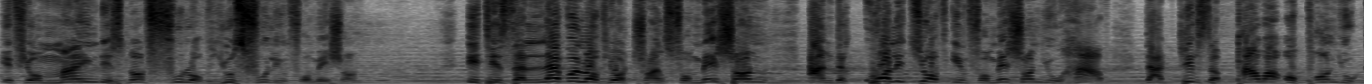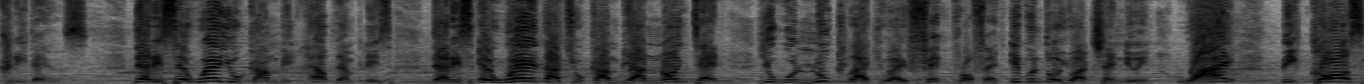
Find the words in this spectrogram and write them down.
if your mind is not full of useful information it is the level of your transformation and the quality of information you have that gives the power upon you credence. There is a way you can be help them please. There is a way that you can be anointed. You will look like you are a fake prophet even though you are genuine. Why because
